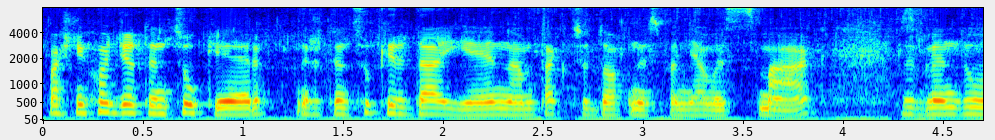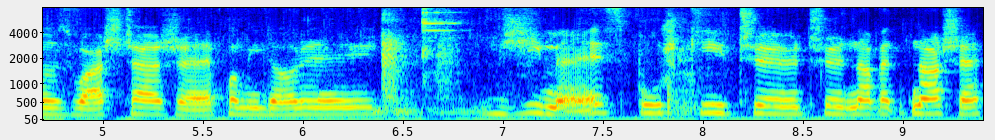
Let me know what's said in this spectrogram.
Właśnie chodzi o ten cukier, że ten cukier daje nam tak cudowny, wspaniały smak, ze względu zwłaszcza, że pomidory w zimę z puszki, czy, czy nawet nasze,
